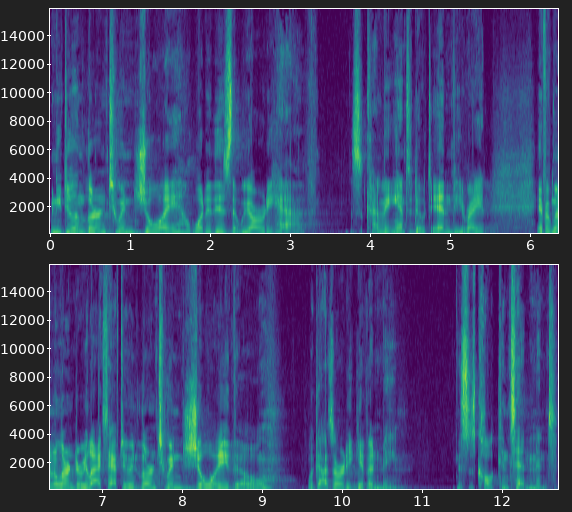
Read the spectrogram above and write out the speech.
we need to learn to enjoy what it is that we already have. This is kind of the antidote to envy, right? If I'm going to learn to relax, I have to learn to enjoy, though, what God's already given me. This is called contentment.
